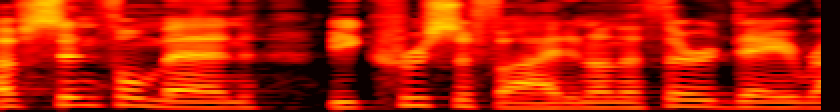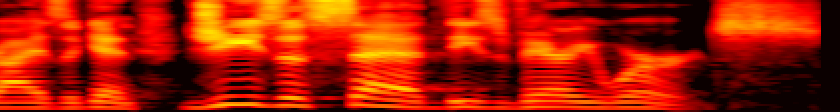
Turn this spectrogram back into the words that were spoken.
of sinful men, be crucified, and on the third day rise again. Jesus said these very words.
